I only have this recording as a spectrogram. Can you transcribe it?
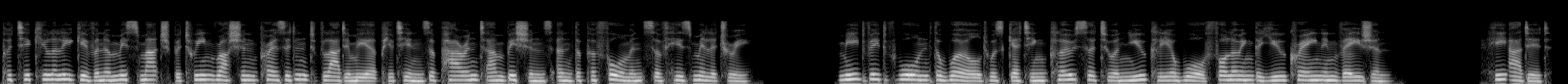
particularly given a mismatch between Russian President Vladimir Putin's apparent ambitions and the performance of his military. Medvedev warned the world was getting closer to a nuclear war following the Ukraine invasion. He added,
